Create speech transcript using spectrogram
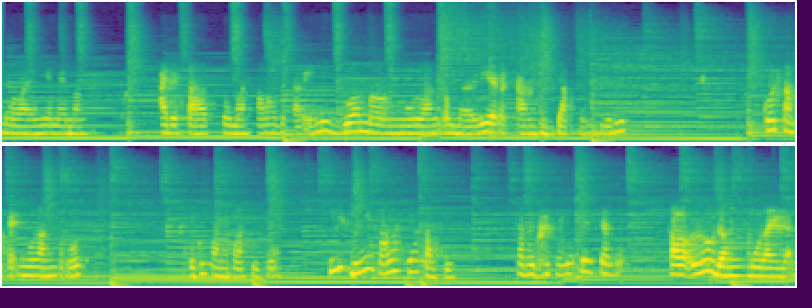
mulainya memang ada satu masalah besar ini gue mengulang kembali rekam jejak jadi gue sampai ngulang terus. Sampai gue tanya kelas tiga. Ini sebenarnya salah siapa sih? Sampai gue tanya? Tuh siapa? Kalau lu udah mulai nggak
